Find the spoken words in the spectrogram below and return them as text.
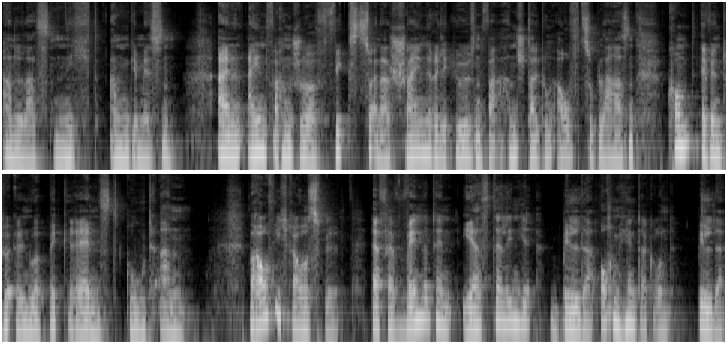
Anlass nicht angemessen einen einfachen Jour fix zu einer scheinreligiösen Veranstaltung aufzublasen, kommt eventuell nur begrenzt gut an. Worauf ich raus will, er verwendete in erster Linie Bilder, auch im Hintergrund. Bilder,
